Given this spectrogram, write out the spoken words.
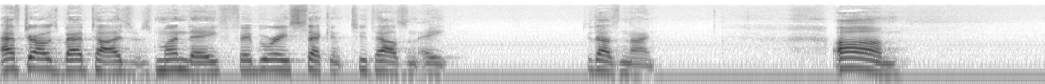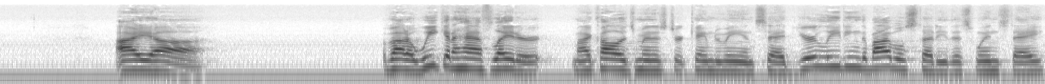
After I was baptized, it was Monday, February 2nd, 2008. 2009. Um, I, uh, about a week and a half later, my college minister came to me and said, You're leading the Bible study this Wednesday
